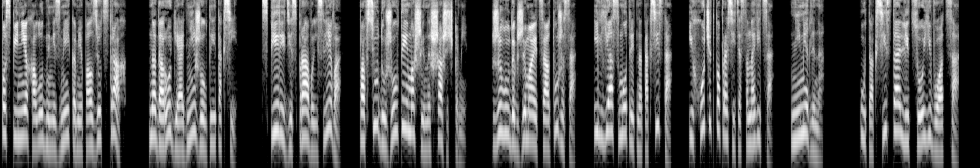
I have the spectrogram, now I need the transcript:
По спине холодными змейками ползет страх. На дороге одни желтые такси. Спереди, справа и слева повсюду желтые машины с шашечками. Желудок сжимается от ужаса. Илья смотрит на таксиста и хочет попросить остановиться. Немедленно. У таксиста лицо его отца.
